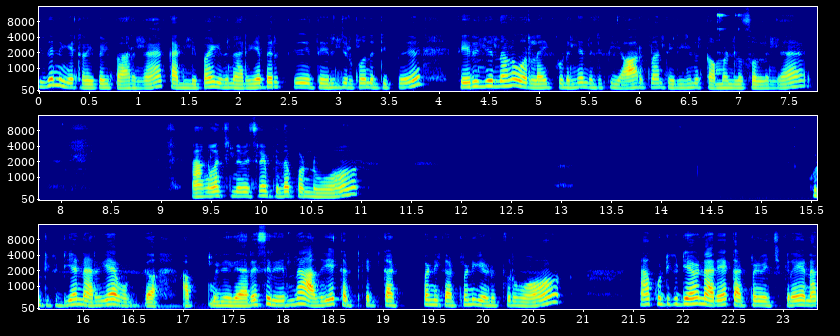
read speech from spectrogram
இதை நீங்கள் ட்ரை பண்ணி பாருங்கள் கண்டிப்பாக இது நிறைய பேருக்கு தெரிஞ்சிருக்கும் அந்த டிப்பு. தெரிஞ்சிருந்தாலும் ஒரு லைக் கொடுங்க. இந்த டிப்பு யாருக்கெலாம் தெரியும்னு கமெண்டில் சொல்லுங்கள் நாங்களாம் சின்ன வயசில் இப்படி தான் பண்ணுவோம். குட்டி குட்டியாக நிறைய அப் அரசர் இருந்தால் அதையே கட் கட் கட் பண்ணி கட் பண்ணி எடுத்துருவோம். நான் குட்டி குட்டியாகவே நிறைய கட் பண்ணி வச்சுக்கிறேன். ஏன்னா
